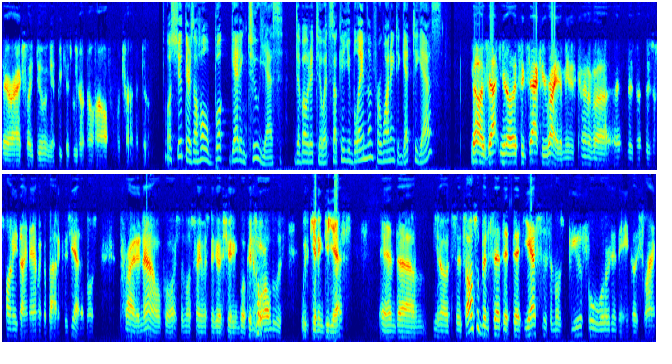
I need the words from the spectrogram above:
they are actually doing it because we don't know how often we're trying to do it. Well, shoot, there's a whole book getting to yes devoted to it. So can you blame them for wanting to get to yes? No, exactly. You know, it's exactly right. I mean, it's kind of a there's a there's a funny dynamic about it because yeah, the most prior to now, of course, the most famous negotiating book in the world was was Getting to Yes, and um, you know, it's it's also been said that that yes is the most beautiful word in the English language.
